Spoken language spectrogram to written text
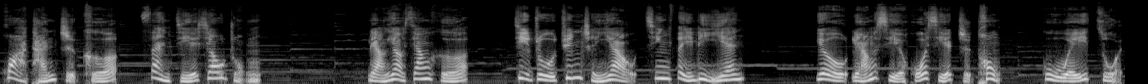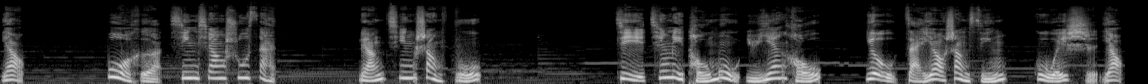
化痰止咳，散结消肿。两药相合，既助君臣药清肺利咽，又凉血活血止痛，故为佐药。薄荷辛香疏散，凉清上浮，即清利头目与咽喉。又载药上行，故为使药。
